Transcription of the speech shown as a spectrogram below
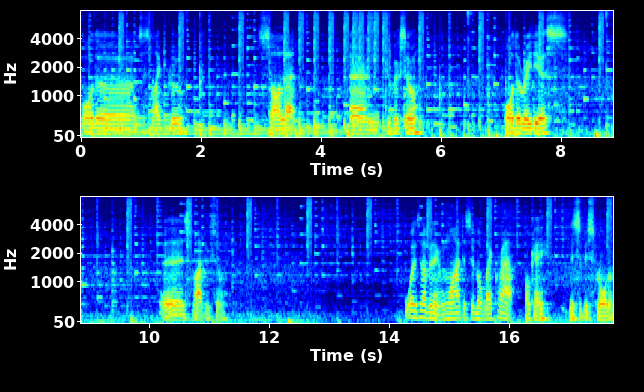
Border just light blue solid and 2 pixel. Border radius is 5 pixel. What is happening? Why does it look like crap? Okay needs to be smaller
